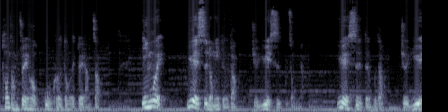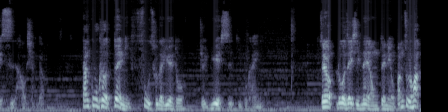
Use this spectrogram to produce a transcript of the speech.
通常最后顾客都会对狼照，因为越是容易得到，就越是不重要；越是得不到，就越是好想要。当顾客对你付出的越多，就越是离不开你。最后，如果这一期内容对你有帮助的话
